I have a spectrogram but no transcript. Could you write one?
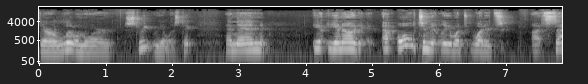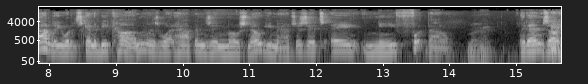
they're a little more street realistic. And then you, you know ultimately what what it's uh, sadly what it's going to become is what happens in most nogi matches. It's a knee foot battle. right It ends up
